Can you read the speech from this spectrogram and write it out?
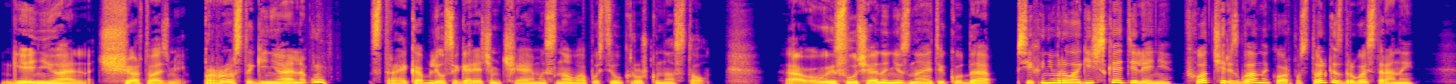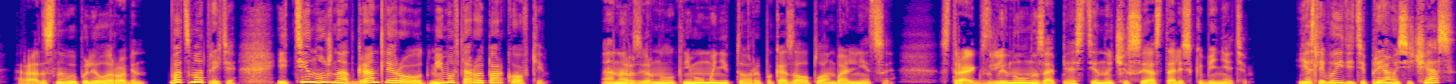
«Гениально! Черт возьми! Просто гениально!» Страйк облился горячим чаем и снова опустил кружку на стол. «А вы случайно не знаете, куда...» «Психоневрологическое отделение. Вход через главный корпус, только с другой стороны». Радостно выпалила Робин. «Вот смотрите, идти нужно от Грантли-Роуд, мимо второй парковки». Она развернула к нему монитор и показала план больницы. Страйк взглянул на запястье, но часы остались в кабинете. «Если выйдете прямо сейчас,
